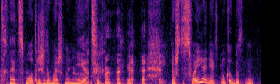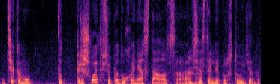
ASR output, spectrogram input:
Ты на это смотришь, думаешь, ну нет. Потому что свои, они, ну как бы, те, кому вот пришло это все по духу, они останутся, а все остальные просто уедут.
